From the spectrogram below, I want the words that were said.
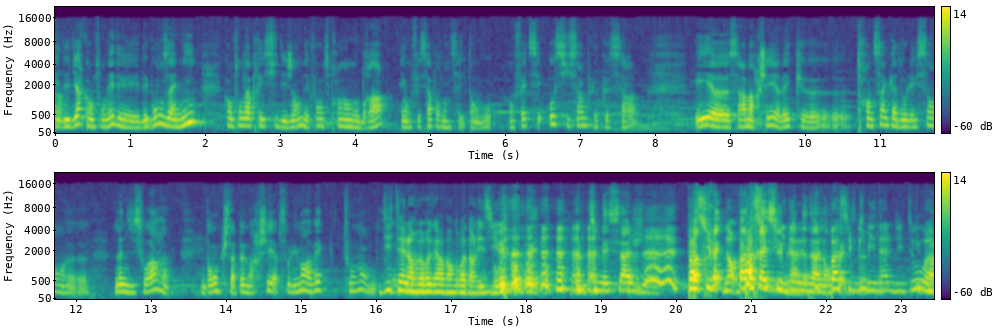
Et de dire quand on est des, des bons amis, quand on apprécie des gens, des fois on se prend dans nos bras et on fait ça pour danser le tango. En fait, c'est aussi simple que ça. Et euh, ça a marché avec euh, 35 adolescents euh, lundi soir. Donc ça peut marcher absolument avec tout le monde. Dit-elle en me regardant droit dans les yeux. Oui, oui. Un petit message euh, Pas, pas, su- très, non, pas pas très subliminal. subliminal, en pas fait. subliminal du tout. Hein.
